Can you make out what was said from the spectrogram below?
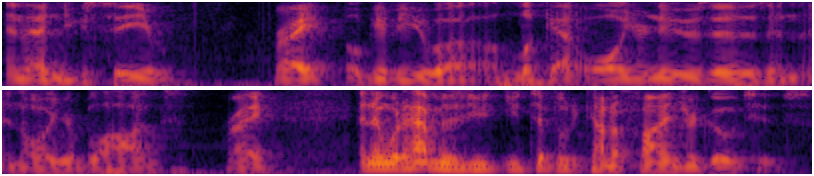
and then you can see right? It'll give you a, a look at all your newses and, and all your blogs, right? And then what happens is you, you typically kind of find your go tos.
